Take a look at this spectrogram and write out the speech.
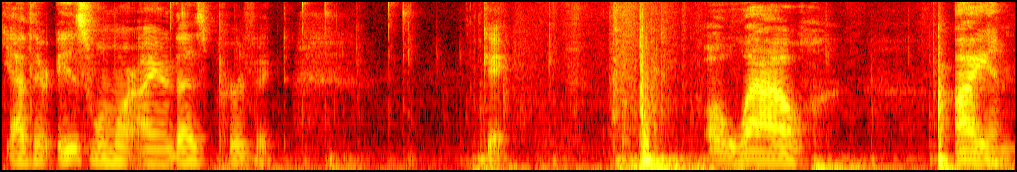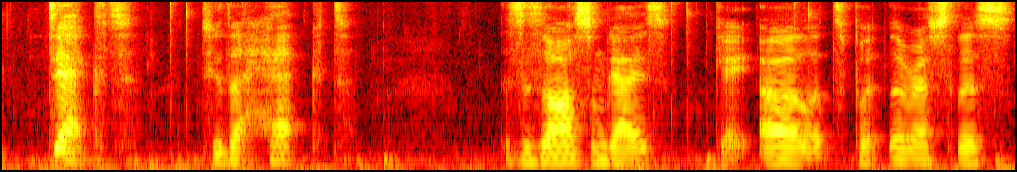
yeah, there is one more iron. That is perfect. Okay. Oh, wow. I am decked to the heck. This is awesome, guys. Okay, uh, let's put the rest of this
